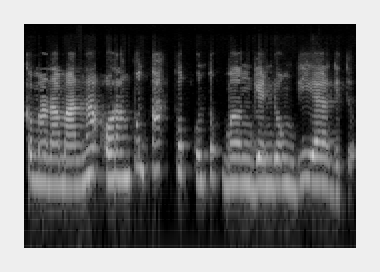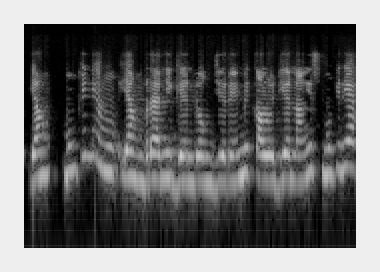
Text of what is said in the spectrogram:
ke mana-mana orang pun takut untuk menggendong dia gitu. Yang mungkin yang yang berani gendong Jeremy kalau dia nangis mungkin ya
